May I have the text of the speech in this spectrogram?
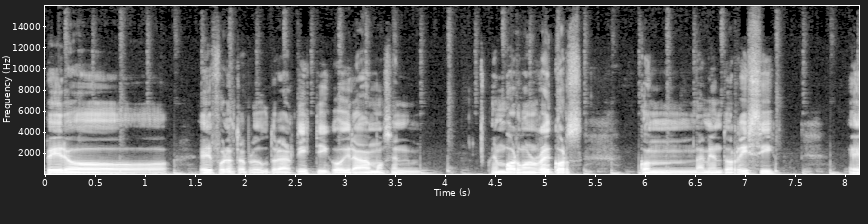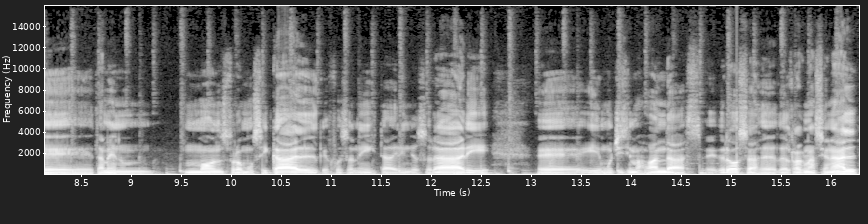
pero él fue nuestro productor artístico y grabamos en, en Records con Damián Torrisi, también un, monstruo musical que fue sonista del Indio Solar y, eh, y de muchísimas bandas eh, grosas de- del rock nacional.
